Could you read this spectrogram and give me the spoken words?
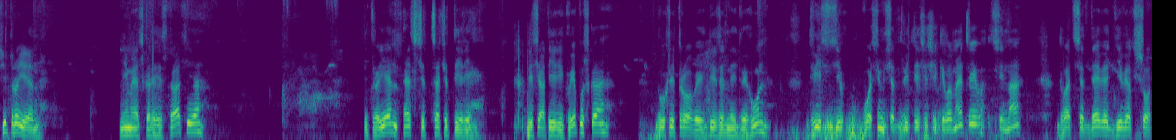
Citroën. Німецька реєстрація. Citroën SC4. 10 рік випуска. Двохлітровий дизельний двигун. 282 тисячі кілометрів. Ціна 29 900.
